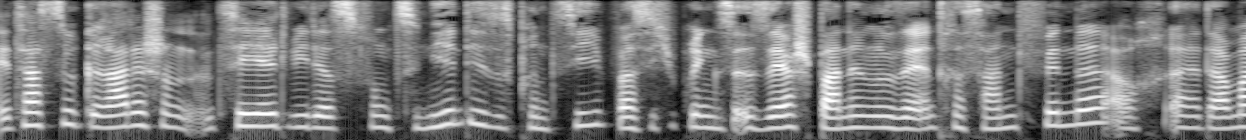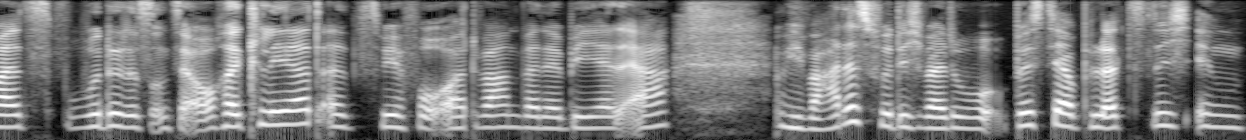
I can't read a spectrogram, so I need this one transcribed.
Jetzt hast du gerade schon erzählt, wie das funktioniert, dieses Prinzip, was ich übrigens sehr spannend und sehr interessant finde. Auch äh, damals wurde das uns ja auch erklärt, als wir vor Ort waren bei der BLR. Wie war das für dich? Weil du bist ja plötzlich in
